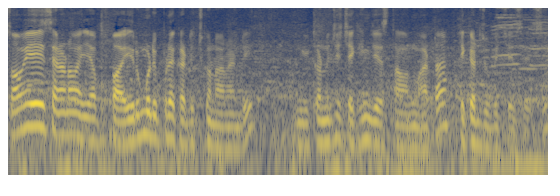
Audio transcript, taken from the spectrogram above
స్వామి శరణం అయ్యప్ప ఇరుముడు ఇప్పుడే కట్టించుకున్నానండి. ఇక్కడ నుంచి చెకింగ్ చేస్తాం అనమాట టికెట్ చూపించేసేసి.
